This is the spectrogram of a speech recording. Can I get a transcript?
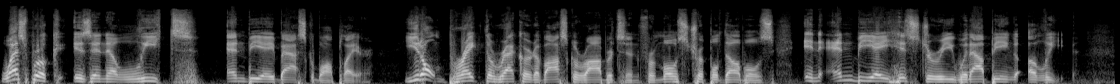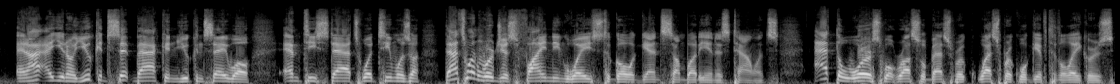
Westbrook is an elite NBA basketball player. You don't break the record of Oscar Robertson for most triple doubles in NBA history without being elite. And I, you know, you could sit back and you can say, well, empty stats, what team was on? That's when we're just finding ways to go against somebody and his talents. At the worst, what Russell Westbrook, Westbrook will give to the Lakers,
